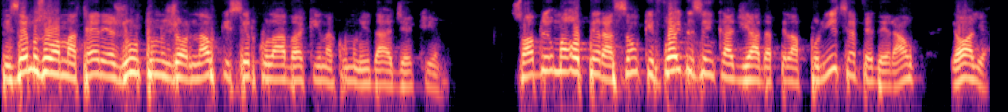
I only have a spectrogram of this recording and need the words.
Fizemos uma matéria junto no jornal que circulava aqui na comunidade aqui, sobre uma operação que foi desencadeada pela Polícia Federal. E olha,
